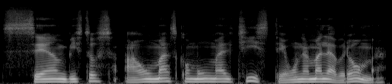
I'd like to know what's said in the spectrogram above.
sean vistos aún más como un mal chiste, una mala broma,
